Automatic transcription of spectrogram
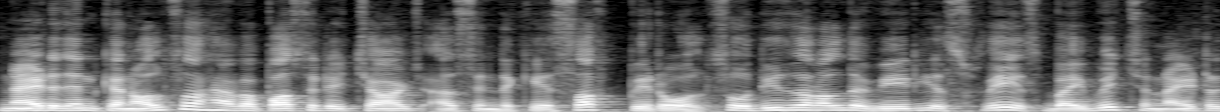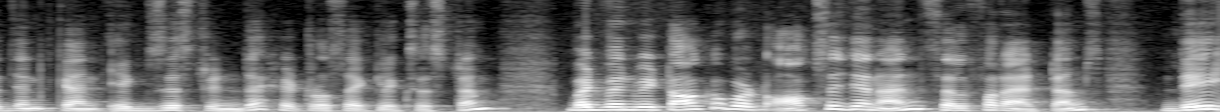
Nitrogen can also have a positive charge as in the case of pyrrole. So, these are all the various ways by which nitrogen can exist in the heterocyclic system. But when we talk about oxygen and sulfur atoms, they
